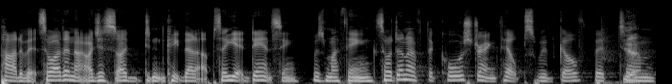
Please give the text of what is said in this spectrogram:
part of it. So I don't know. I just, I didn't keep that up. So yeah, dancing was my thing. So I don't know if the core strength helps with golf, but, Yeah. um,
